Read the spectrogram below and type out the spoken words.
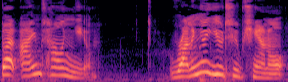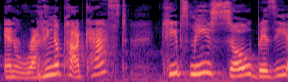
but I'm telling you, running a YouTube channel and running a podcast keeps me so busy,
